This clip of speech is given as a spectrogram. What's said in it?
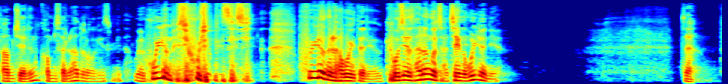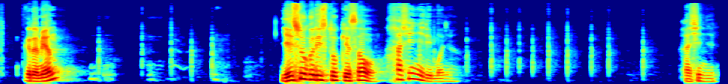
다음 주에는 검사를 하도록 하겠습니다. 왜 훈련 메시지, 훈련 메시지. 훈련을 하고 있다네요. 교재 사는 것 자체가 훈련이에요. 자, 그러면 예수 그리스도께서 하신 일이 뭐냐? 하신 일.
